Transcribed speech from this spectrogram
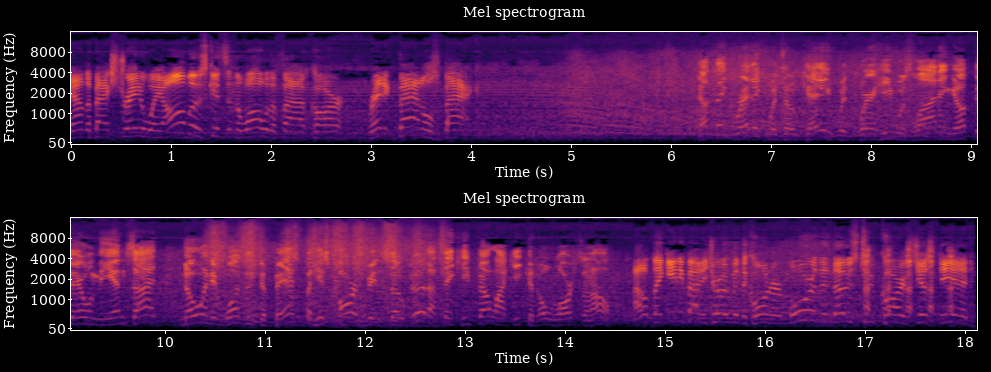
Down the back straightaway, almost gets in the wall with a five car. Reddick battles back. I think Reddick was okay with where he was lining up there on the inside, knowing it wasn't the best, but his car's been so good, I think he felt like he could hold Larson off. I don't think anybody drove in the corner more than those two cars just did.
